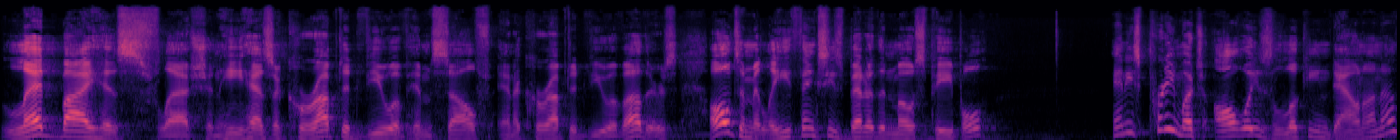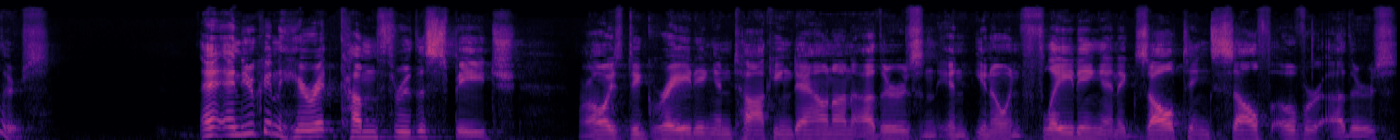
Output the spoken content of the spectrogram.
led by his flesh and he has a corrupted view of himself and a corrupted view of others. Ultimately, he thinks he's better than most people, and he's pretty much always looking down on others. And, you can hear it come through the speech. We're always degrading and talking down on others and, and you know, inflating and exalting self over others.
